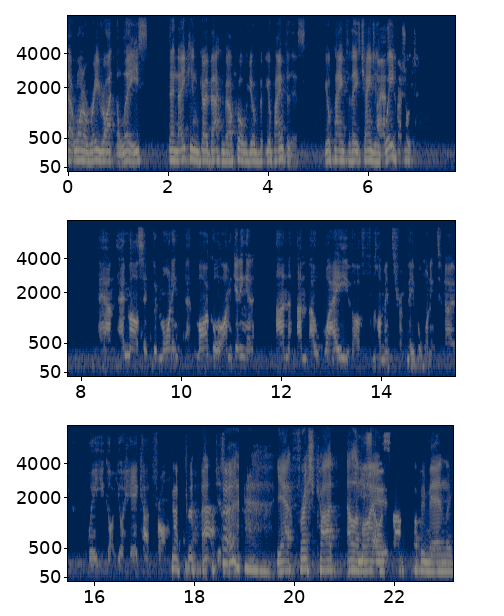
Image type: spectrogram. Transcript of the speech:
that want to rewrite the lease, then they can go back and go, "Cool, you're you're paying for this. You're paying for these changes." We. Um, and Miles said, "Good morning, uh, Michael. I'm getting an, um, a wave of comments from people wanting to know where you got your haircut from. Just, yeah, fresh cut, Alamayo, up in Manly.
